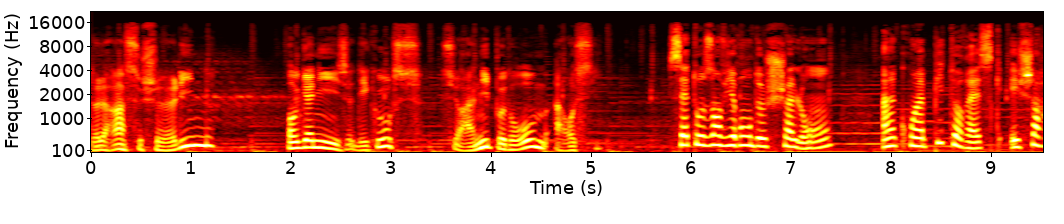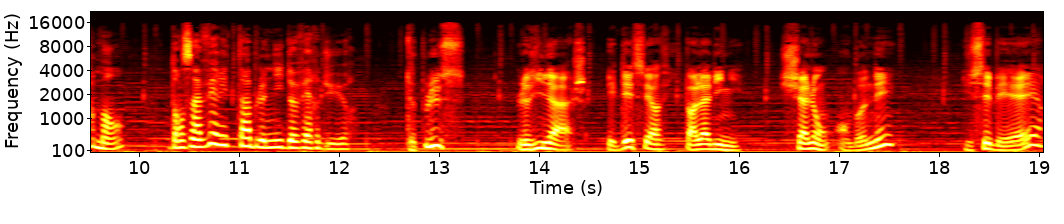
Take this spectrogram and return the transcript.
de la race chevaline organise des courses sur un hippodrome à Rossi. C'est aux environs de Chalon, un coin pittoresque et charmant, dans un véritable nid de verdure. De plus, le village est desservi par la ligne Chalon en Bonnet du CBR,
